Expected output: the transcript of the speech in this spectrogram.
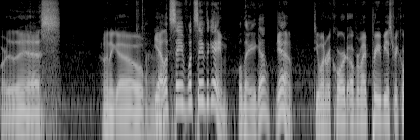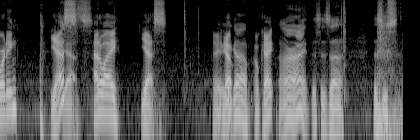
or this. I'm gonna go. yeah, Uh. let's save. Let's save the game. Well, there you go. Yeah. Do you want to record over my previous recording? Yes. Yes. How do I? Yes. There, There you, go. you go. Okay. All right. This is uh, this is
